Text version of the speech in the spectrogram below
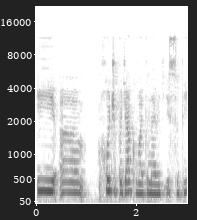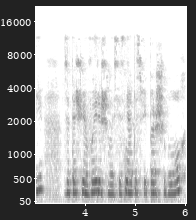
І е, хочу подякувати навіть і собі за те, що я вирішилася зняти свій перший влог.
